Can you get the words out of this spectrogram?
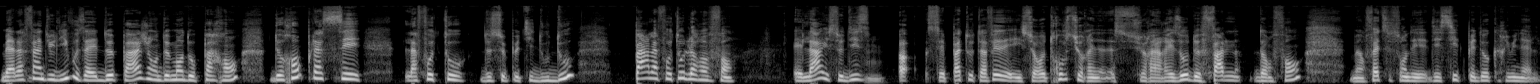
mais à la fin du livre, vous avez deux pages et on demande aux parents de remplacer la photo de ce petit doudou par la photo de leur enfant. Et là, ils se disent, ah, c'est pas tout à fait. Ils se retrouvent sur un, sur un réseau de fans d'enfants, mais en fait, ce sont des, des sites pédocriminels.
